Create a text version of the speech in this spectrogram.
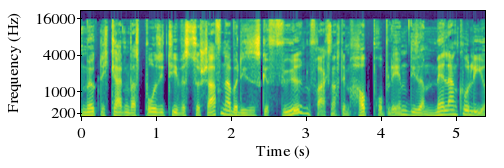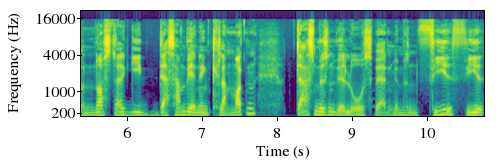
Möglichkeiten, was Positives zu schaffen, aber dieses Gefühl, du fragst nach dem Hauptproblem, dieser Melancholie und Nostalgie, das haben wir in den Klamotten das müssen wir loswerden. Wir müssen viel, viel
